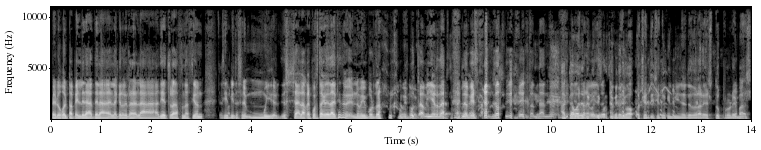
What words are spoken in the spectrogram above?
pero luego el papel de la, de la, la- directora de la fundación tiene pinta de ser muy divertido. O sea, la respuesta que le da diciendo no me importa No me importa, mierda lo que está contando. Acabas de tener un divorcio que te ha llevado 87 mil millones de dólares. Tus problemas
